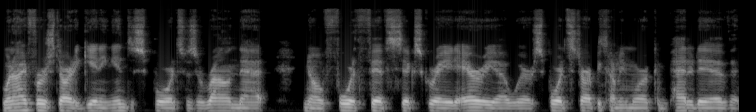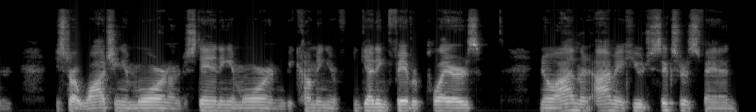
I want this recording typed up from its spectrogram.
when I first started getting into sports was around that you know fourth, fifth, sixth grade area where sports start becoming more competitive and you start watching it more and understanding it more and becoming your getting favorite players. You know, I'm an I'm a huge Sixers fan,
